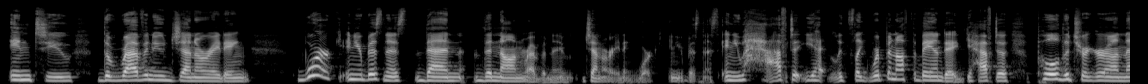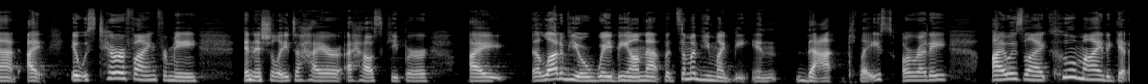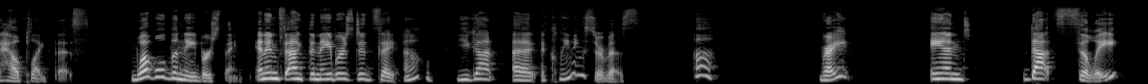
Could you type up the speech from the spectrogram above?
into the revenue generating work in your business than the non-revenue generating work in your business. And you have to yeah it's like ripping off the band-aid. You have to pull the trigger on that. I it was terrifying for me initially to hire a housekeeper. I a lot of you are way beyond that but some of you might be in that place already. I was like who am i to get help like this? What will the neighbors think? And in fact the neighbors did say oh you got a, a cleaning service. Huh. Right? And that's silly.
